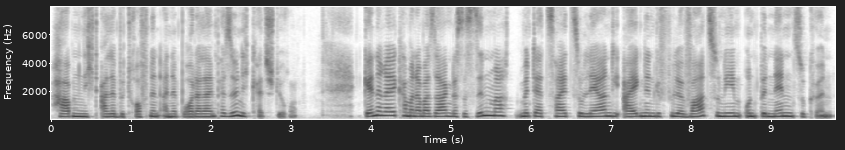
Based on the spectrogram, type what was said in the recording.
haben nicht alle Betroffenen eine Borderline-Persönlichkeitsstörung. Generell kann man aber sagen, dass es Sinn macht, mit der Zeit zu lernen, die eigenen Gefühle wahrzunehmen und benennen zu können.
